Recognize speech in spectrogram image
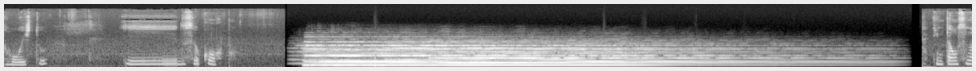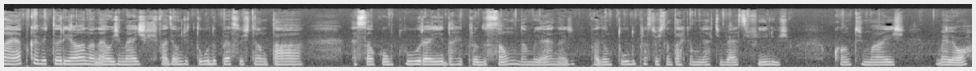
rosto e do seu corpo. Então, se na época vitoriana, né, os médicos faziam de tudo para sustentar essa cultura aí da reprodução da mulher, né, faziam tudo para sustentar que a mulher tivesse filhos, quantos mais melhor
